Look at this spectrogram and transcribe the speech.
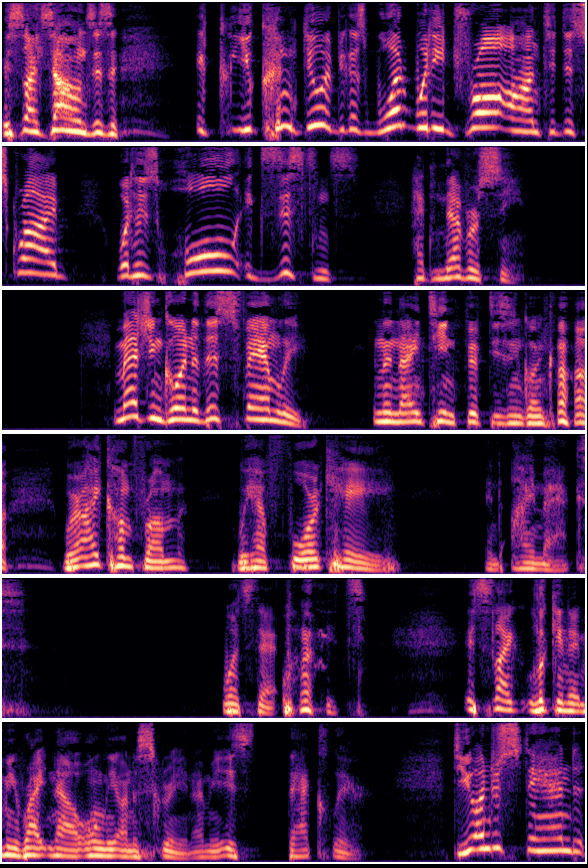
it's like sounds. It's, it, you couldn't do it because what would he draw on to describe what his whole existence had never seen? Imagine going to this family in the 1950s and going, where I come from, we have 4K and IMAX. What's that? it's, it's like looking at me right now, only on a screen. I mean, it's that clear. Do you understand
